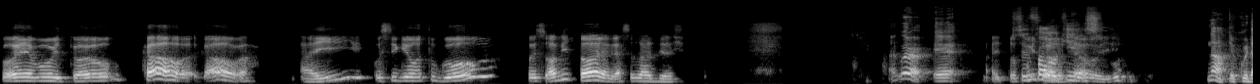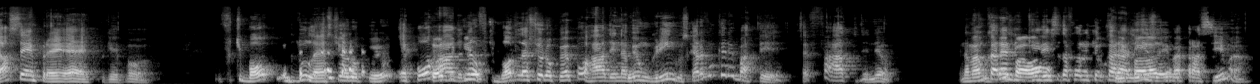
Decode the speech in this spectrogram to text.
correr muito. Eu, calma, calma. Aí consegui outro gol, foi só vitória, graças a Deus. Agora, é, você falou que. Não, tem que cuidar sempre, é, é porque, pô, o futebol do leste europeu é porrada. Não, o futebol do leste europeu é porrada. Ainda vem um gringo, os caras vão querer bater. Isso é fato, entendeu? Ainda mais um cara ali, falar, que você tá falando que é um cara liso aí, vai pra cima.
